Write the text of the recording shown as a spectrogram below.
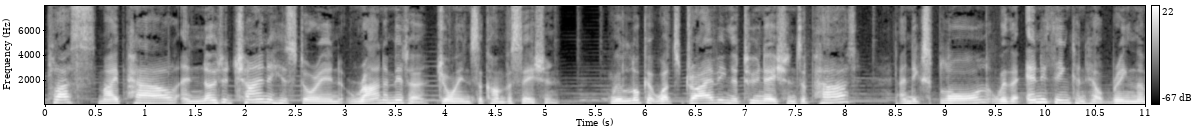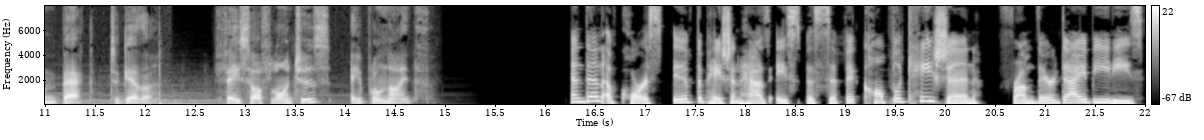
Plus, my pal and noted China historian Rana Mitter joins the conversation. We'll look at what's driving the two nations apart and explore whether anything can help bring them back together. Face Off launches April 9th. And then, of course, if the patient has a specific complication from their diabetes,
